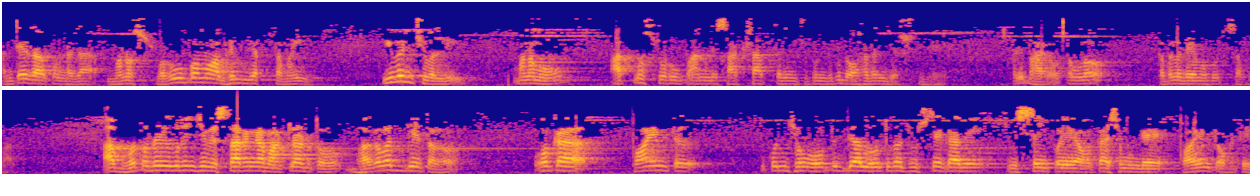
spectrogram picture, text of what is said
అంతేకాకుండా మన స్వరూపము అభివ్యక్తమై ఈవెన్చువల్లీ మనము ఆత్మస్వరూపాన్ని సాక్షాత్కరించుకుందుకు దోహదం చేస్తుంది. అది భాగవతంలో కపిల సంవాదం. ఆ భూతదేవి గురించి విస్తారంగా మాట్లాడుతూ భగవద్గీతలో ఒక పాయింట్ కొంచెం ఓపిక్గా లోతుగా చూస్తే కానీ మిస్ అయిపోయే అవకాశం ఉండే పాయింట్ ఒకటి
